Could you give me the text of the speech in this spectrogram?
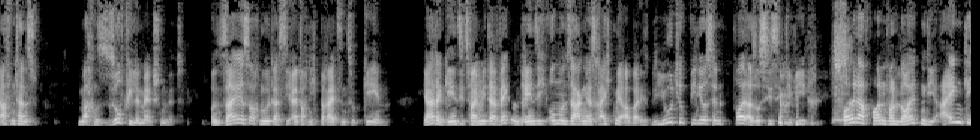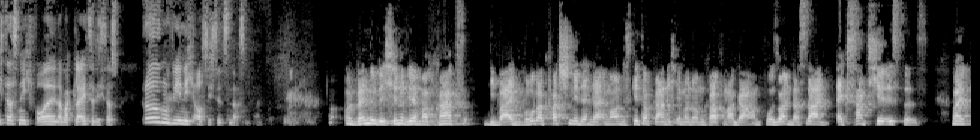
Affentanz machen so viele Menschen mit. Und sei es auch nur, dass sie einfach nicht bereit sind zu gehen. Ja, dann gehen sie zwei Meter weg und drehen sich um und sagen, es reicht mir aber. Die YouTube-Videos sind voll, also CCTV, voll davon, von Leuten, die eigentlich das nicht wollen, aber gleichzeitig das irgendwie nicht auf sich sitzen lassen wollen. Und wenn du dich hin und wieder mal fragst, die beiden, worüber quatschen die denn da immer? Und es geht doch gar nicht immer nur um Graf Magar. Und wo sollen das sein? Exakt hier ist es. Weil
